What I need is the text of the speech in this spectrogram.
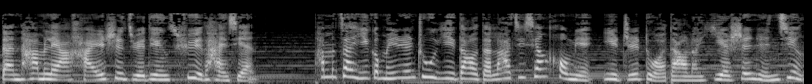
但他们俩还是决定去探险。他们在一个没人注意到的垃圾箱后面一直躲到了夜深人静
